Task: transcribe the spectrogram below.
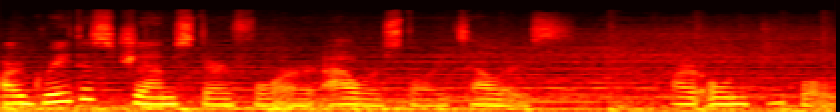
Our greatest gems, therefore, are our storytellers, our own people.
